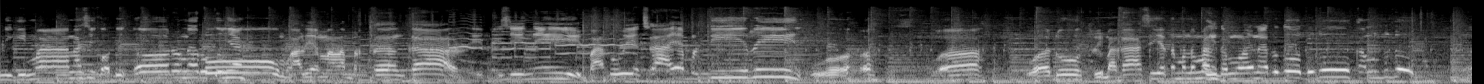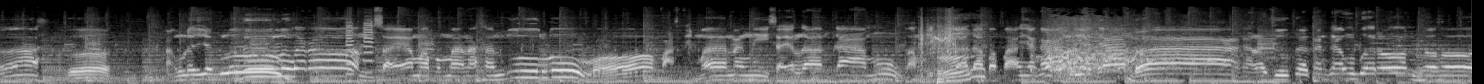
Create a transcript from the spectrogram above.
ini gimana sih kok didorong Naruto-nya? Oh, kalian malah bertengkar. Di sini, bantuin saya berdiri. Wah, wah, waduh, terima kasih ya teman-teman. Kita mulai Naruto, duduk, kamu duduk. Ah, tuh. Kamu udah siap belum? Dulu, Baron. Saya mau pemanasan dulu. Oh, pasti menang nih. Saya lawan kamu. Kamu itu nggak ada apa-apanya kan? Lihat ya, bah. Kalah juga kan kamu, Baron. Oh,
